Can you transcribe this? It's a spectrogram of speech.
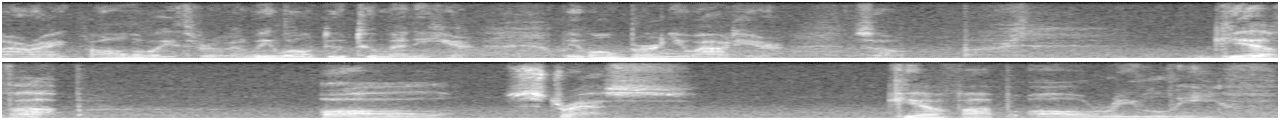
All right, all the way through. And we won't do too many here. We won't burn you out here. So give up all stress. Give up all relief.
